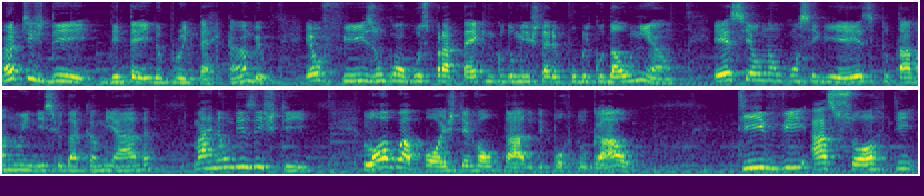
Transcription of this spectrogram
antes de, de ter ido para o intercâmbio, eu fiz um concurso para técnico do Ministério Público da União. Esse eu não consegui êxito, estava no início da caminhada, mas não desisti. Logo após ter voltado de Portugal, tive a sorte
